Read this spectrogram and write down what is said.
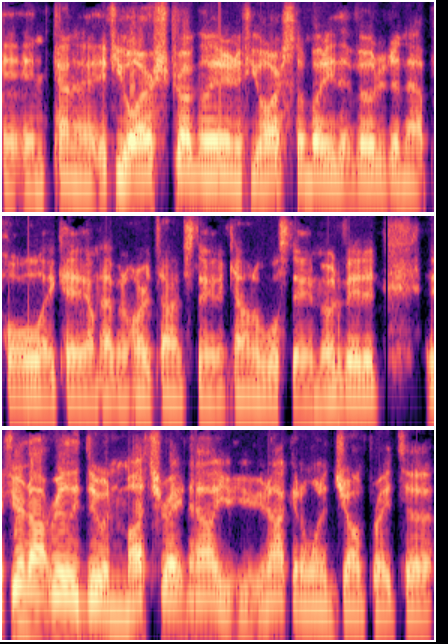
and, and kind of if you are struggling and if you are somebody that voted in that poll like hey i'm having a hard time staying accountable staying motivated. If you're not really doing much right now you, you're not going to want to jump right to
